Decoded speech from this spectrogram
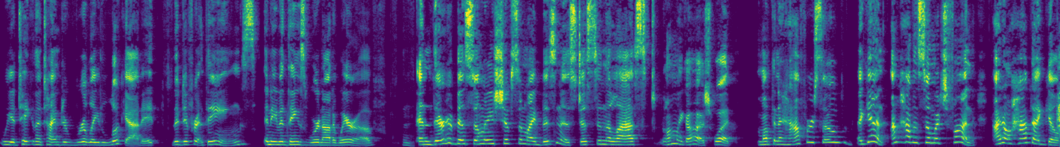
we had taken the time to really look at it the different things and even things we're not aware of. Mm-hmm. And there have been so many shifts in my business just in the last, oh my gosh, what, month and a half or so. Again, I'm having so much fun. I don't have that guilt.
